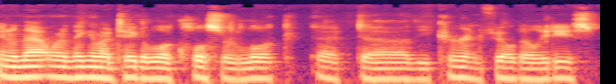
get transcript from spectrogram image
And on that one, I think I'm going to take a little closer look at uh, the current filled LEDs.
